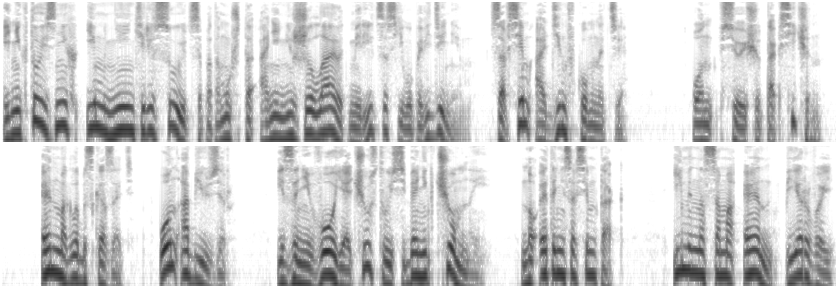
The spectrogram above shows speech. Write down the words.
И никто из них им не интересуется, потому что они не желают мириться с его поведением. Совсем один в комнате. Он все еще токсичен? Н могла бы сказать, он абьюзер. Из-за него я чувствую себя никчемной. Но это не совсем так. Именно сама Н первой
